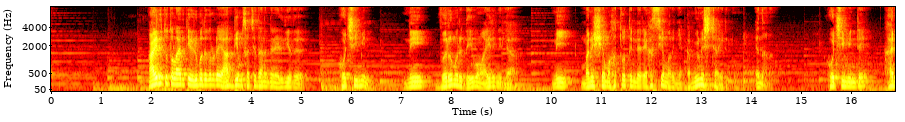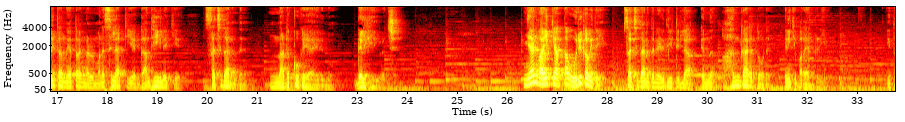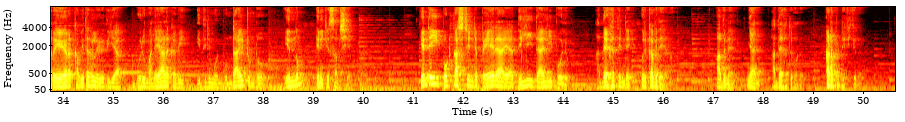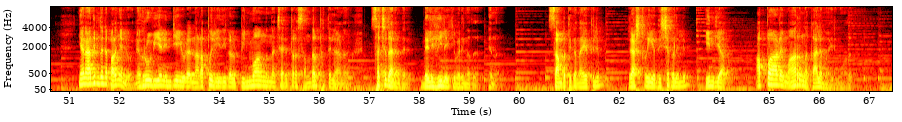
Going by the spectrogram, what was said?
ആയിരത്തി തൊള്ളായിരത്തി എഴുപതുകളുടെ ആദ്യം സച്ചിദാനന്ദൻ എഴുതിയത് ഹൊച്ചിമിൻ നീ വെറുമൊരു ദൈവമായിരുന്നില്ല നീ മനുഷ്യ മനുഷ്യമഹത്വത്തിന്റെ രഹസ്യമറിഞ്ഞ കമ്മ്യൂണിസ്റ്റായിരുന്നു എന്നാണ്. ഹോച്ചിമിന്റെ ഹരിത നേത്രങ്ങൾ മനസ്സിലാക്കിയ ഗാന്ധിയിലേക്ക് സച്ചിദാനന്ദൻ നടക്കുകയായിരുന്നു ഡൽഹിയിൽ വെച്ച്. ഞാൻ വായിക്കാത്ത ഒരു കവിതയും സച്ചിദാനന്ദൻ എഴുതിയിട്ടില്ല എന്ന് അഹങ്കാരത്തോടെ എനിക്ക് പറയാൻ കഴിയും. ഇത്രയേറെ കവിതകൾ എഴുതിയ ഒരു മലയാള കവി ഇതിനു മുൻപ് ഉണ്ടായിട്ടുണ്ടോ എന്നും എനിക്ക് സംശയമുണ്ട്. എന്റെ ഈ പോഡ്കാസ്റ്റിന്റെ പേരായ ദില്ലി ദാലി പോലും അദ്ദേഹത്തിന്റെ ഒരു കവിതയാണ്. അതിന് ഞാൻ അദ്ദേഹത്തിനോട് കടപ്പെട്ടിരിക്കുന്നു. ഞാൻ ആദ്യം തന്നെ പറഞ്ഞല്ലോ നെഹ്റുവിയൻ ഇന്ത്യയുടെ നടപ്പ് രീതികൾ പിൻവാങ്ങുന്ന ചരിത്ര സന്ദർഭത്തിലാണ് സച്ചിദാനന്ദൻ ഡൽഹിയിലേക്ക് വരുന്നത് എന്ന്. സാമ്പത്തിക നയത്തിലും രാഷ്ട്രീയ ദിശകളിലും ഇന്ത്യ അപ്പാടെ മാറുന്ന കാലമായിരുന്നു അത്.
